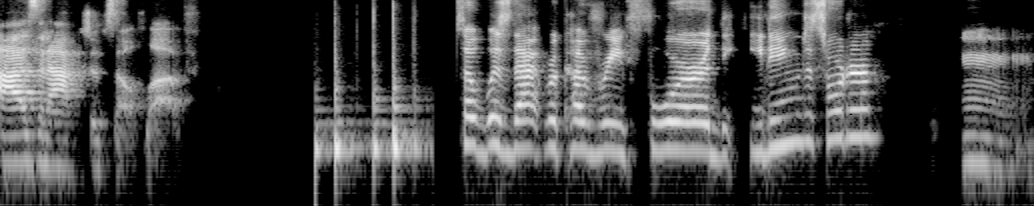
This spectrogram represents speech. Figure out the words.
as an act of self love. So, was that recovery for the eating disorder? Mm.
